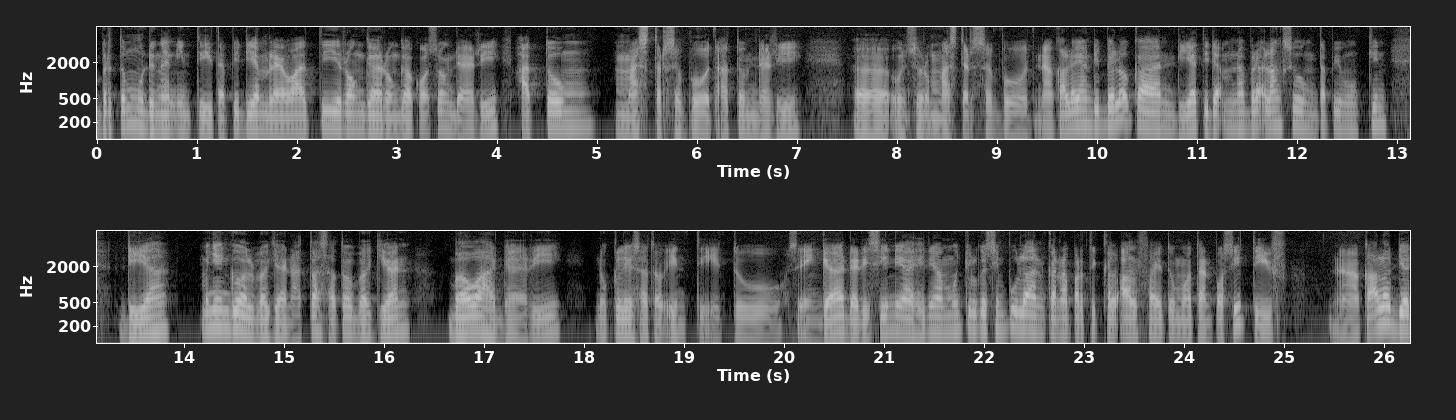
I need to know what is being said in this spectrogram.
bertemu dengan inti, tapi dia melewati rongga-rongga kosong dari atom emas tersebut, atom dari uh, unsur emas tersebut. Nah, kalau yang dibelokkan, dia tidak menabrak langsung, tapi mungkin dia menyenggol bagian atas atau bagian bawah dari nukleus atau inti itu. Sehingga dari sini akhirnya muncul kesimpulan karena partikel alfa itu muatan positif, Nah, kalau dia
